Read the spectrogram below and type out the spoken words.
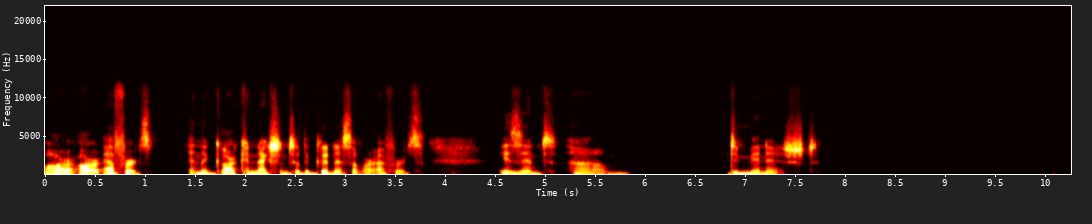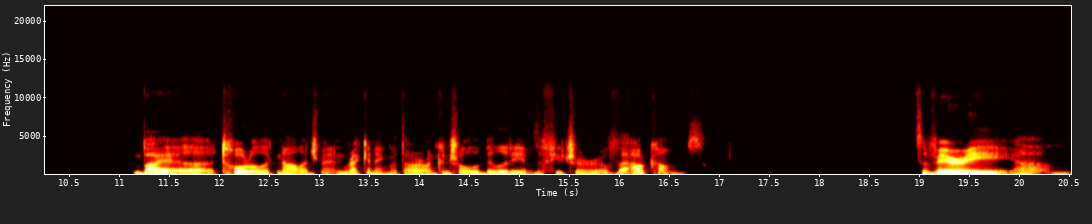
our our efforts and the our connection to the goodness of our efforts isn't um, diminished by a total acknowledgement and reckoning with our uncontrollability of the future of the outcomes. It's a very um,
